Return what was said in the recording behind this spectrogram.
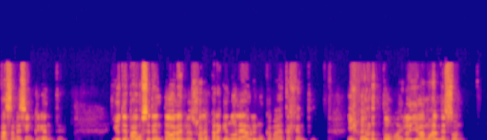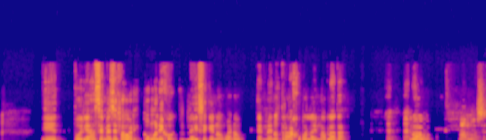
Pásame 100 clientes. Yo te pago 70 dólares mensuales para que no le hable nunca más a esta gente. Y yo los tomo y los llevamos al mesón. Eh, ¿podrías hacerme ese favor? Y como le, le dice que no, bueno, es menos trabajo por la misma plata, lo hago. Vamos.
